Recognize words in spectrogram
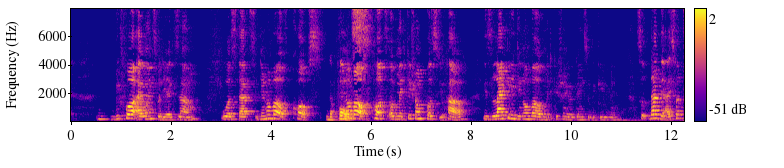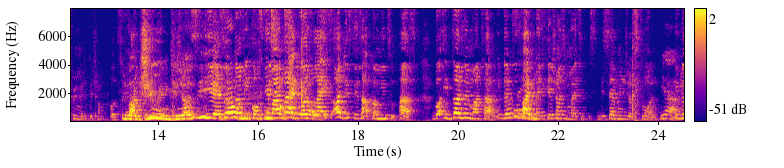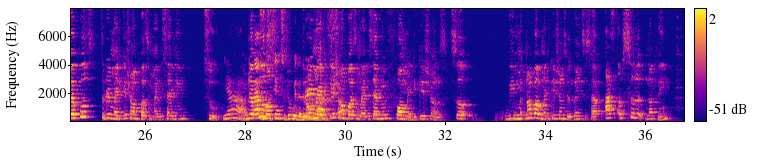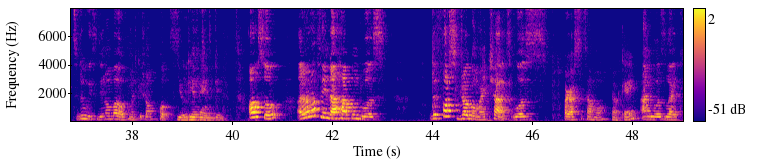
before I went for the exam was that the number of cups, The the number of pots of medication pots you have is likely the number of medication you're going to be given. So that day I saw three medication pots. So you are doomed, you know? Yes, Wrong because in my mind it was like all these things are coming to pass. But it doesn't matter. If they put five medications, you might be serving just one. Yeah. If they put three medication pots, you might be serving two. Yeah, that's put nothing to do with the Three numbers. medication you might be serving four medications. So the number of medications you're going to serve has absolutely nothing to do with the number of medication pots You're giving. give. Also, another thing that happened was the first drug on my chart was paracetamol, Okay. and it was like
